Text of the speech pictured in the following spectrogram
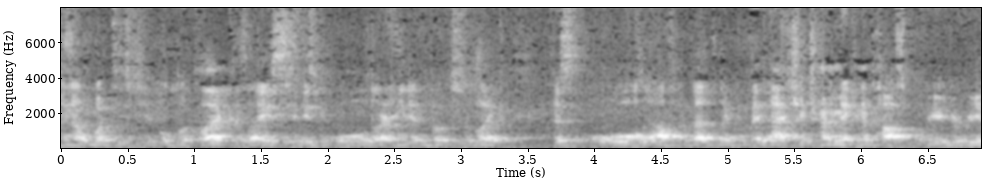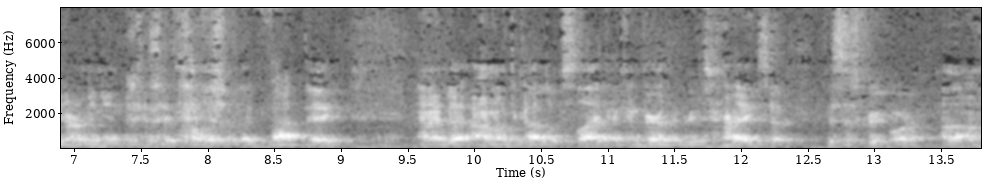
to know what these people look like because I used to see these old Armenian books with like this old alphabet. Like they actually try to make it impossible for you to read Armenian because they publish it like that big. And I bet I don't know what the guy looks like. I can barely read his writing. So this is Krikor. Um,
